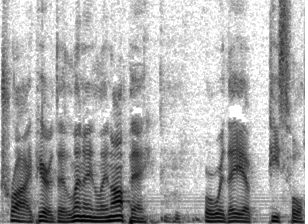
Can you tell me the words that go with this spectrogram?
tribe here, the Lenni Lenape, or were they a peaceful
